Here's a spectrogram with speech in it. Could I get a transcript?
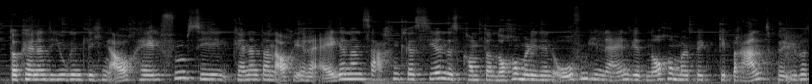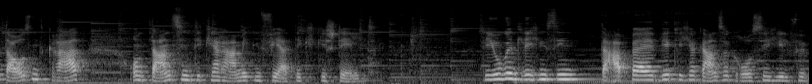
Da können die Jugendlichen auch helfen. Sie können dann auch ihre eigenen Sachen klassieren. Das kommt dann noch einmal in den Ofen hinein, wird noch einmal gebrannt bei über 1000 Grad und dann sind die Keramiken fertiggestellt. Die Jugendlichen sind dabei wirklich eine ganz große Hilfe.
